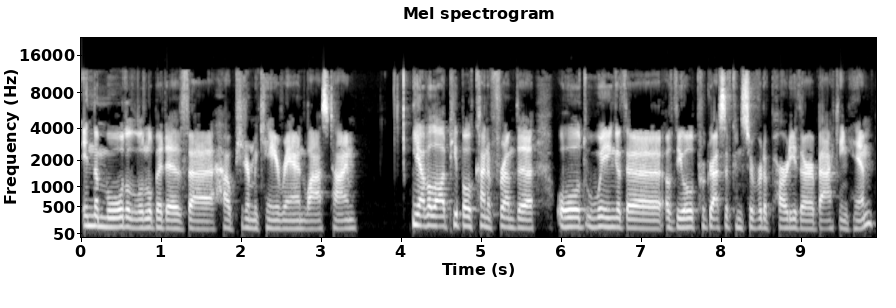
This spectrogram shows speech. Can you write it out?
in the mold a little bit of uh, how Peter MacKay ran last time. You have a lot of people kind of from the old wing of the of the old progressive conservative party that are backing him.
